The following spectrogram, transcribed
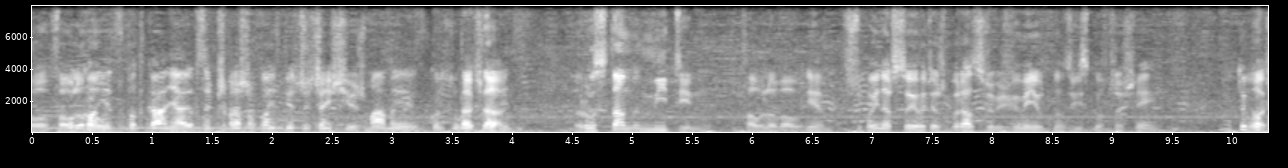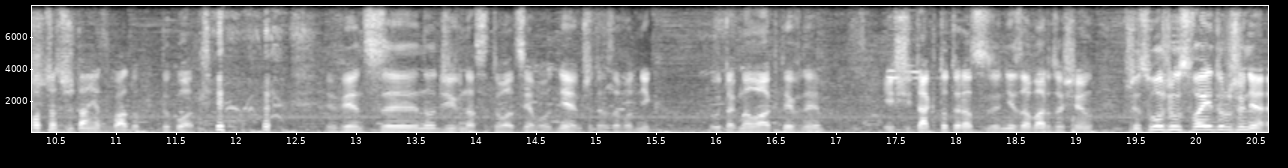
bo Bo faulował koniec spotkania, w sensie, przepraszam, koniec pierwszej części już mamy końcóweczkę, Tak, tak. więc Rustam Mitin faulował. Nie wiem, przypominasz sobie chociażby raz, żebyś wymienił nazwisko wcześniej? Tylko Właśnie. podczas czytania składów. Dokładnie. Więc y, no dziwna sytuacja, bo nie wiem, czy ten zawodnik był tak mało aktywny. Jeśli tak, to teraz nie za bardzo się przysłużył swojej drużynie.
